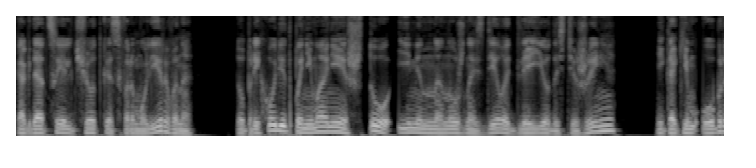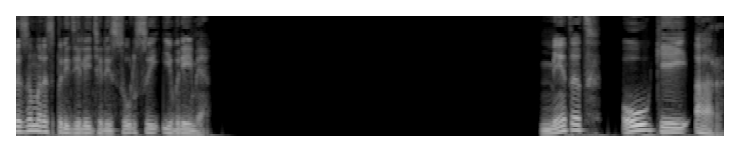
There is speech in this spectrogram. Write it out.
Когда цель четко сформулирована, то приходит понимание, что именно нужно сделать для ее достижения и каким образом распределить ресурсы и время. Метод OKR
